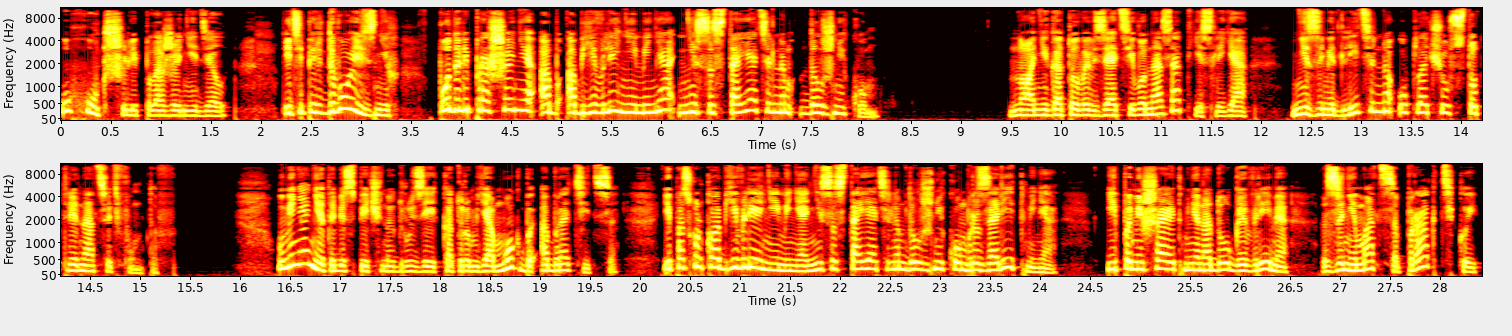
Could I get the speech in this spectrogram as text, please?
ухудшили положение дел, и теперь двое из них подали прошение об объявлении меня несостоятельным должником. Но они готовы взять его назад, если я незамедлительно уплачу 113 фунтов. У меня нет обеспеченных друзей, к которым я мог бы обратиться, и поскольку объявление меня несостоятельным должником разорит меня и помешает мне на долгое время заниматься практикой,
